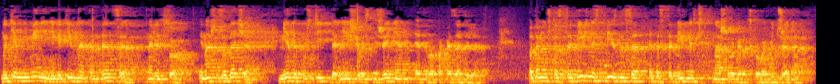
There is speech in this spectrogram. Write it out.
но тем не менее негативная тенденция налицо, и наша задача – не допустить дальнейшего снижения этого показателя. Потому что стабильность бизнеса – это стабильность нашего городского бюджета.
